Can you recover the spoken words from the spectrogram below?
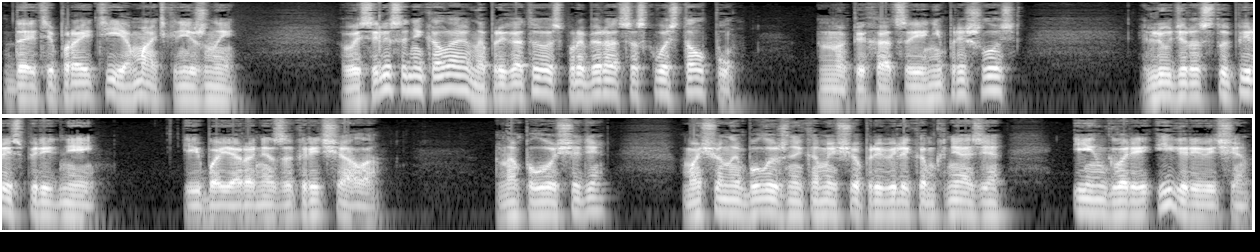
«Дайте пройти, я мать княжны». Василиса Николаевна приготовилась пробираться сквозь толпу но пихаться ей не пришлось. Люди расступились перед ней, и боярыня закричала. На площади, мощенной булыжником еще при великом князе Ингваре Игоревиче,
